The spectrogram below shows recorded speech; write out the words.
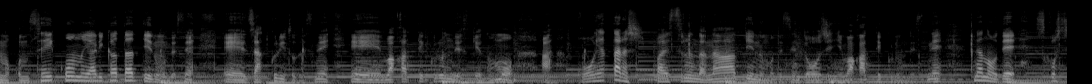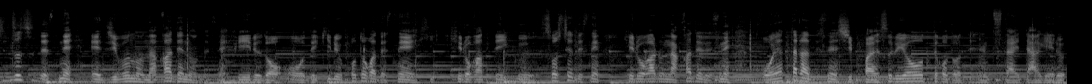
の、この成功のやり方っていうのもですね、えー、ざっくりとですね、えー、分かってくるんですけども、あ、こうやったら失敗するんだなっていうのもですね、同時に分かってくるんですね。なので、少しずつですね、えー、自分の中でのですね、フィールドをできることがですね、広がっていく。そしてですね、広がる中でですね、こうやったらですね、失敗するよってことをですね、伝えてあげる。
